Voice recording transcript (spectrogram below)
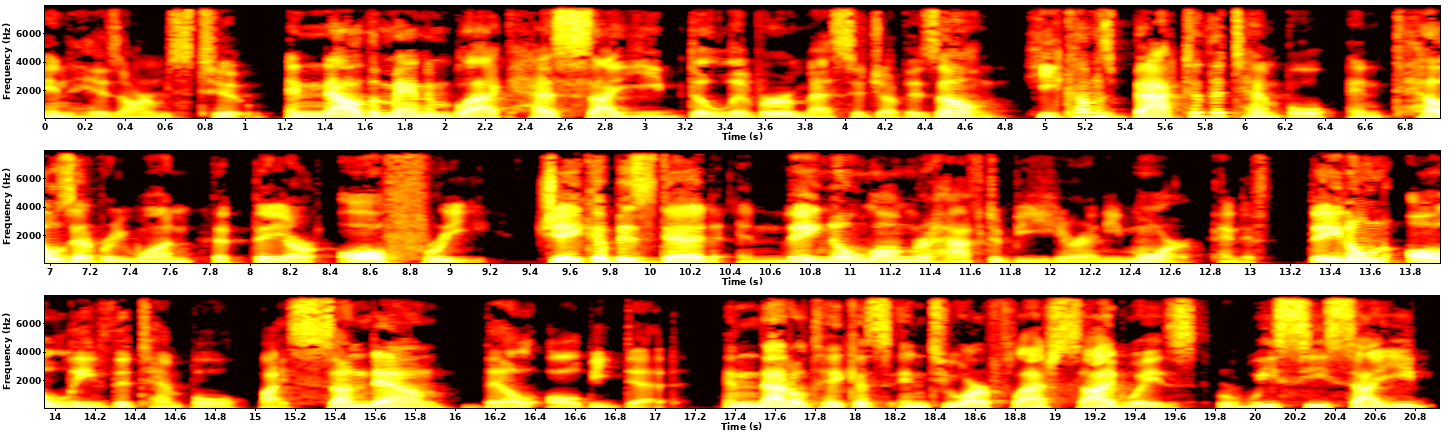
in his arms too. And now the man in black has Sayid deliver a message of his own. He comes back to the temple and tells everyone that they are all free. Jacob is dead and they no longer have to be here anymore. And if they don't all leave the temple by sundown, they'll all be dead. And that'll take us into our flash sideways, where we see Sayid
